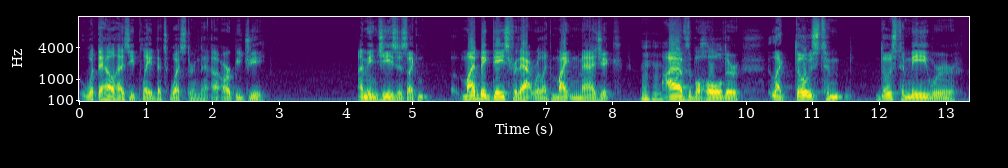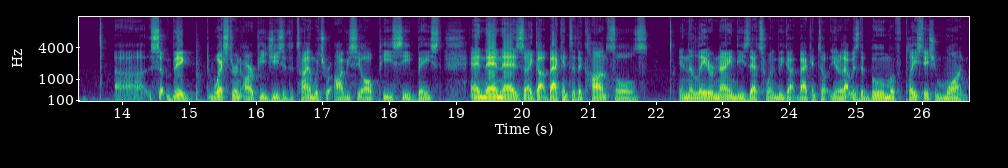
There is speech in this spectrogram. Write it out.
what the hell has he played that's Western that uh, RPG?" I mean, Jesus, like my big days for that were like Might and Magic, Eye of the Beholder, like those to those to me were uh, some big Western RPGs at the time, which were obviously all PC based. And then as I got back into the consoles in the later '90s, that's when we got back into you know that was the boom of PlayStation One.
